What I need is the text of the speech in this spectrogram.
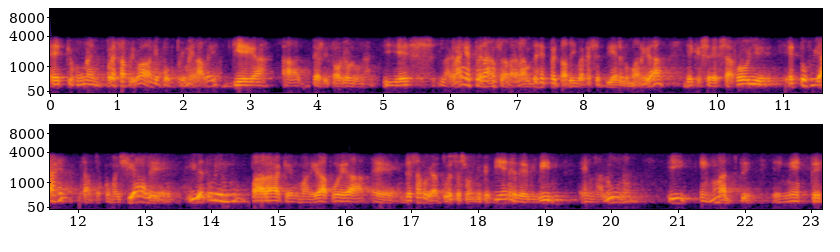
es que es una empresa privada que por primera vez llega al territorio lunar. Y es la gran esperanza, la gran expectativa que se tiene en la humanidad de que se desarrolle estos viajes, tanto comerciales y de turismo, para que la humanidad pueda eh, desarrollar todo ese sueño que tiene de vivir en la Luna y en Marte en este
